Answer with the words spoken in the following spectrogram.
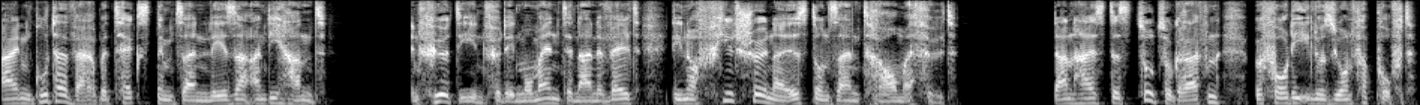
Ein guter Werbetext nimmt seinen Leser an die Hand, entführt ihn für den Moment in eine Welt, die noch viel schöner ist und seinen Traum erfüllt. Dann heißt es zuzugreifen, bevor die Illusion verpufft.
